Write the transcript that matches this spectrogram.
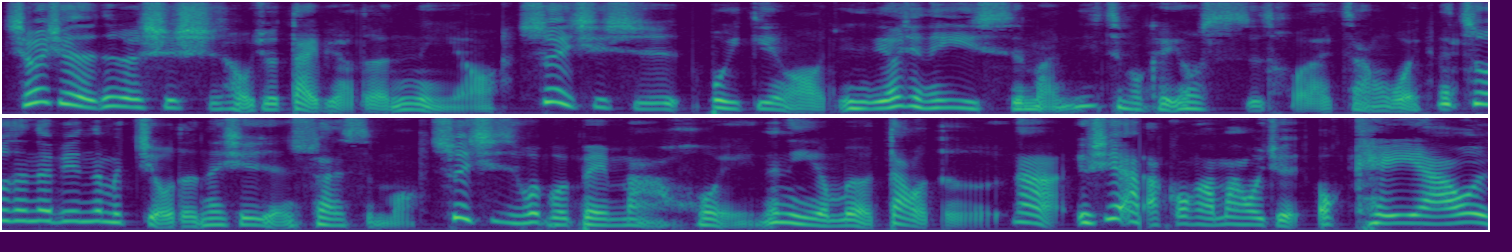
谁会觉得那个是石头就代表的你哦？所以其实不一定哦。你了解那意思吗？你怎么可以用石头来占位？那坐在那边那么久的那些人算什么？所以其实会不会被骂？会。那你有没有道德？那有些阿公阿妈会觉得 OK 呀、啊。我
